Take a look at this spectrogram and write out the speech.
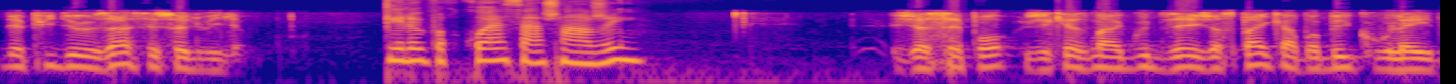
depuis deux ans, c'est celui-là. Là, pourquoi ça a changé? Je sais pas. J'ai quasiment le goût de dire j'espère qu'elle n'a pas bu le Kool-Aid.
